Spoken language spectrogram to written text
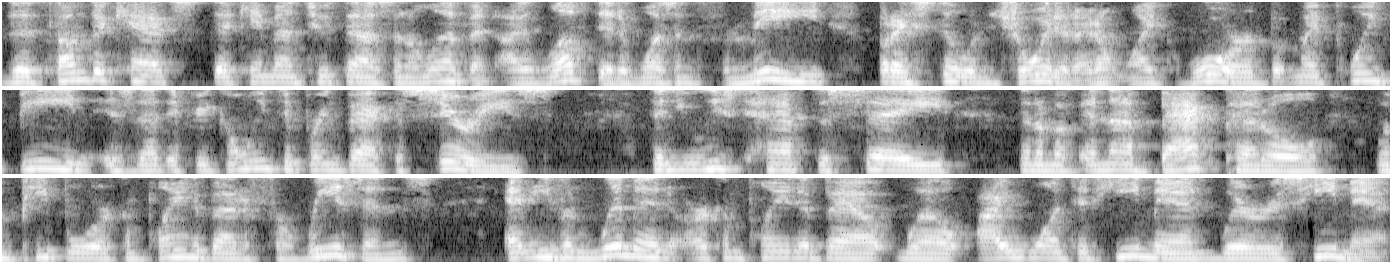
The Thundercats that came out in 2011, I loved it. It wasn't for me, but I still enjoyed it. I don't like war, but my point being is that if you're going to bring back a series, then you at least have to say that I'm a, and not backpedal when people are complaining about it for reasons and even women are complaining about, well, I wanted He Man. Where is He Man?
